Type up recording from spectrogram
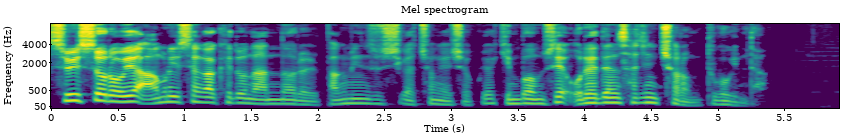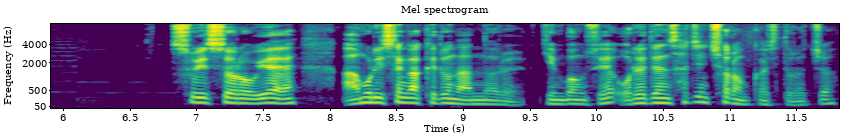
스위스로의 아무리 생각해도 난 너를 박민수 씨가 청해 주셨고요. 김범수의 오래된 사진처럼 두 곡입니다. 스위스로의 아무리 생각해도 난 너를 김범수의 오래된 사진처럼까지 들었죠.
